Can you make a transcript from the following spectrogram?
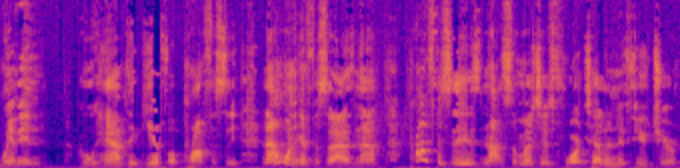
women who have the gift of prophecy. Now, I want to emphasize now, prophecy is not so much as foretelling the future,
